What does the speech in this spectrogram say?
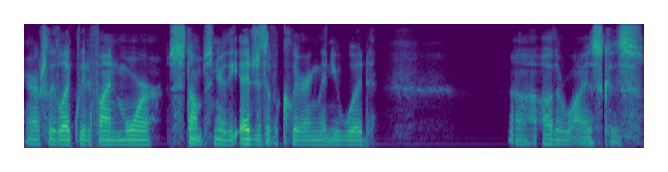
You're actually likely to find more stumps near the edges of a clearing than you would uh, otherwise, because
